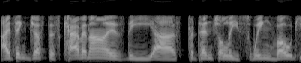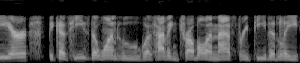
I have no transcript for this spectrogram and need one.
I think Justice Kavanaugh is the uh, potentially swing vote here because he's the one who was having trouble and asked repeatedly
